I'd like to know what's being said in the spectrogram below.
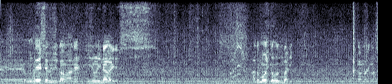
えー、運転してる時間はね非常に長いです。あともう一踏ん張り。頑張ります。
